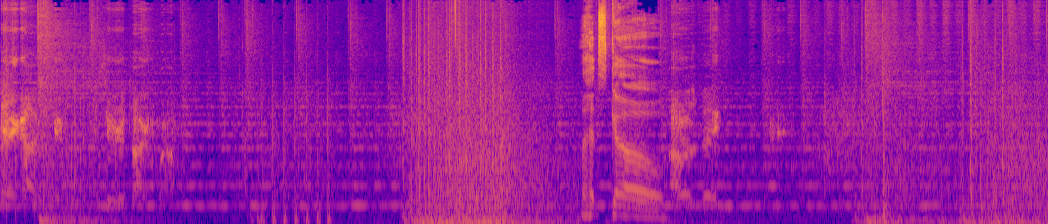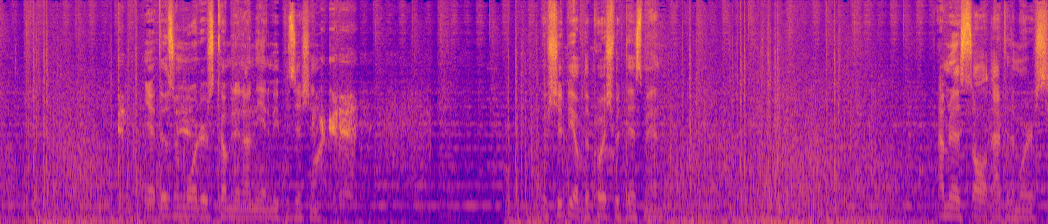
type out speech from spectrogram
Yeah, I Yeah, those are mortars coming in on the enemy position. Lock it in. We should be able to push with this, man. I'm gonna assault after the mortars.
